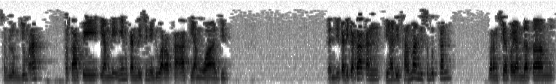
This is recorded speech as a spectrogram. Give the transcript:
sebelum Jumat, tetapi yang diinginkan di sini dua rakaat yang wajib. Dan jika dikatakan di hadis Salman disebutkan barang siapa yang datang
